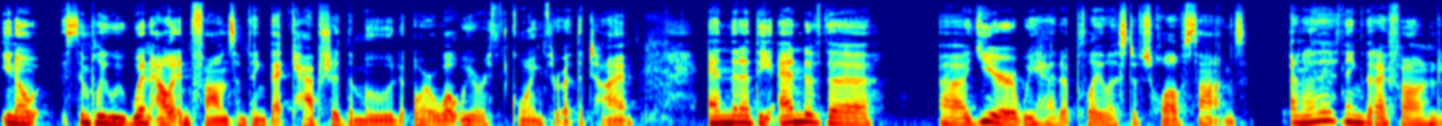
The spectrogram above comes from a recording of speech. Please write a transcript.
you know, simply we went out and found something that captured the mood or what we were going through at the time. And then at the end of the uh, year, we had a playlist of 12 songs. Another thing that I found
